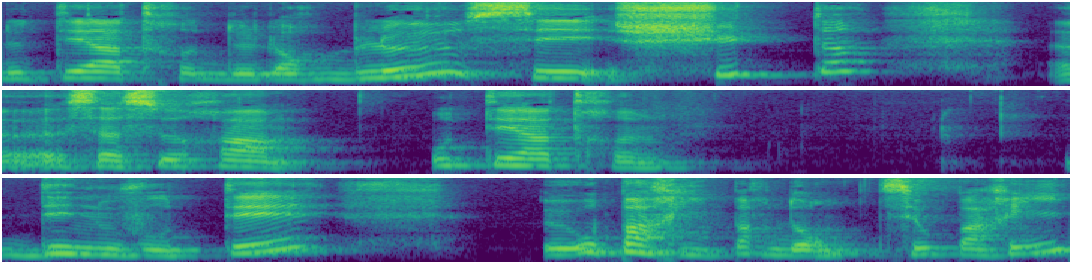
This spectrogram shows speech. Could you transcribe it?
le, théâtre de l'Or Bleu, c'est Chute. Euh, ça sera au théâtre des Nouveautés, euh, au Paris, pardon, c'est au Paris,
